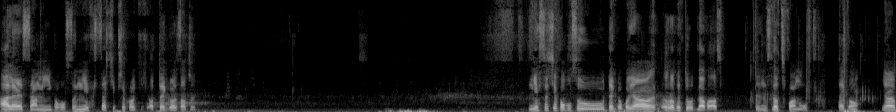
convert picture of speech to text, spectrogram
Ale sami po prostu nie chcecie przechodzić od tego zacząć. Nie chcecie po prostu tego, bo ja robię to dla was, ten zlot fanów tego. Ja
